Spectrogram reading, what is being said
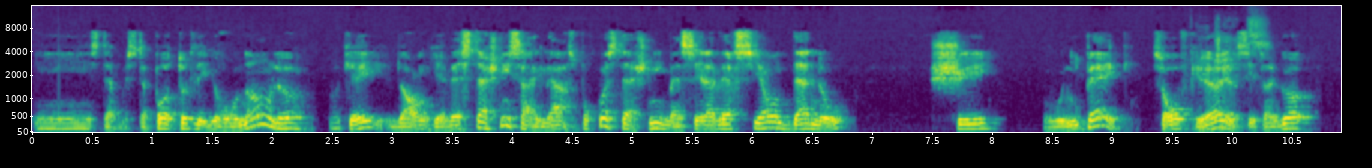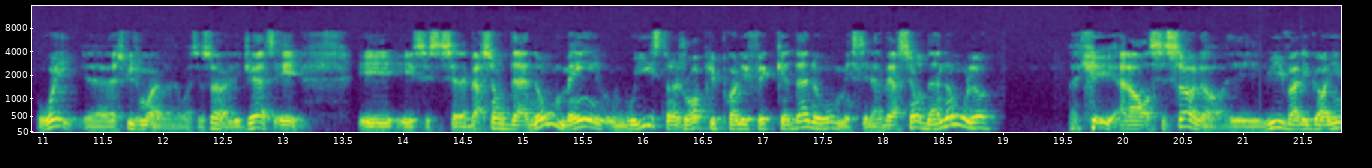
Et c'était pas tous les gros noms, là. OK? Donc, il y avait Stachny sur la glace. Pourquoi Stachny? Ben, c'est la version d'Anno chez Winnipeg. Sauf que c'est un gars oui, euh, excuse-moi, c'est ça, les Jets. Et, et, c'est la version d'Ano, mais oui, c'est un joueur plus prolifique que Dano, mais c'est la version d'Ano, là. OK, alors c'est ça, là. Et lui, il va aller gagner,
